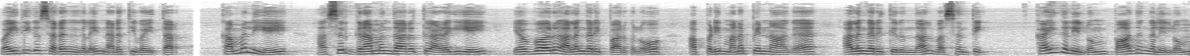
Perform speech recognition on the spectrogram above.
வைதிக சடங்குகளை நடத்தி வைத்தார். கமலியை அசர் கிராமந்தாரத்து அழகியை எவ்வாறு அலங்கரிப்பார்களோ அப்படி மணப்பெண்ணாக அலங்கரித்திருந்தாள் வசந்தி. கைகளிலும் பாதங்களிலும்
